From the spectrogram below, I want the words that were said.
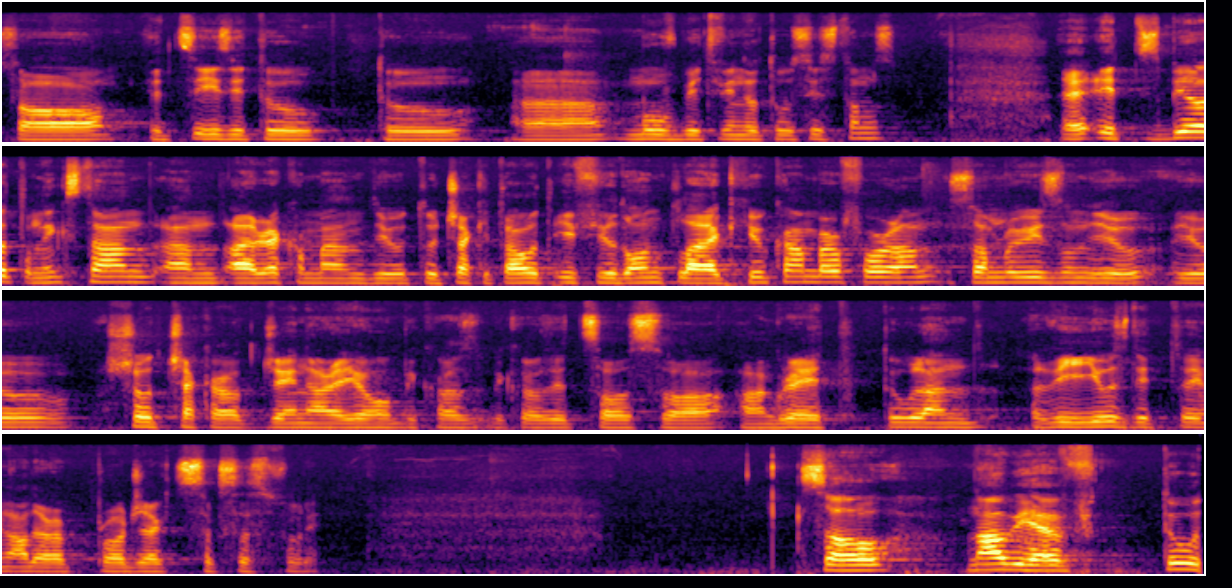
so it's easy to, to uh, move between the two systems. Uh, it's built on Xtend, and I recommend you to check it out. If you don't like Cucumber for um, some reason, you, you should check out Jnario because, because it's also a great tool, and we used it in other projects successfully. So now we have two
